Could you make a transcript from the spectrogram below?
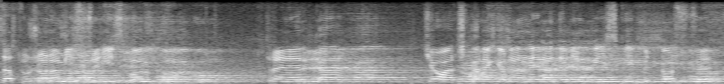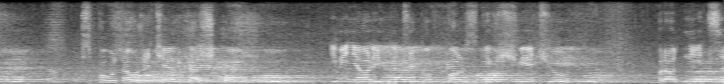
zasłużona mistrzyni sportu, trenerka, działaczka Regionalnej Rady Olimpijskiej w Bydgoszczy, współzałożycielka szkół imienia Olimpijczyków Polskich w Świeciu, Brodnicy,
